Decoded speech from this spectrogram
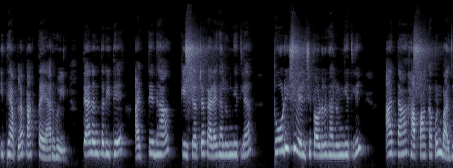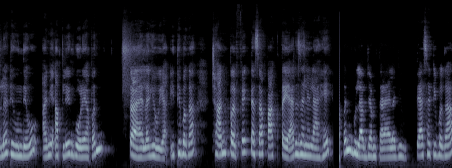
इथे आपला पाक तयार होईल. त्यानंतर इथे आठ ते दहा केशरच्या काड्या घालून घेतल्या. थोडीशी वेलची पावडर घालून घेतली. आता हा पाक आपण बाजूला ठेवून देऊ आणि आपले गोळे आपण तळायला घेऊया. इथे बघा छान परफेक्ट असा पाक तयार झालेला आहे. आपण गुलाबजाम तळायला घेऊ. त्यासाठी बघा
